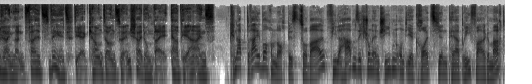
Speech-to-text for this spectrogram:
Rheinland-Pfalz wählt. Der Countdown zur Entscheidung bei RPR1. Knapp drei Wochen noch bis zur Wahl. Viele haben sich schon entschieden und ihr Kreuzchen per Briefwahl gemacht.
